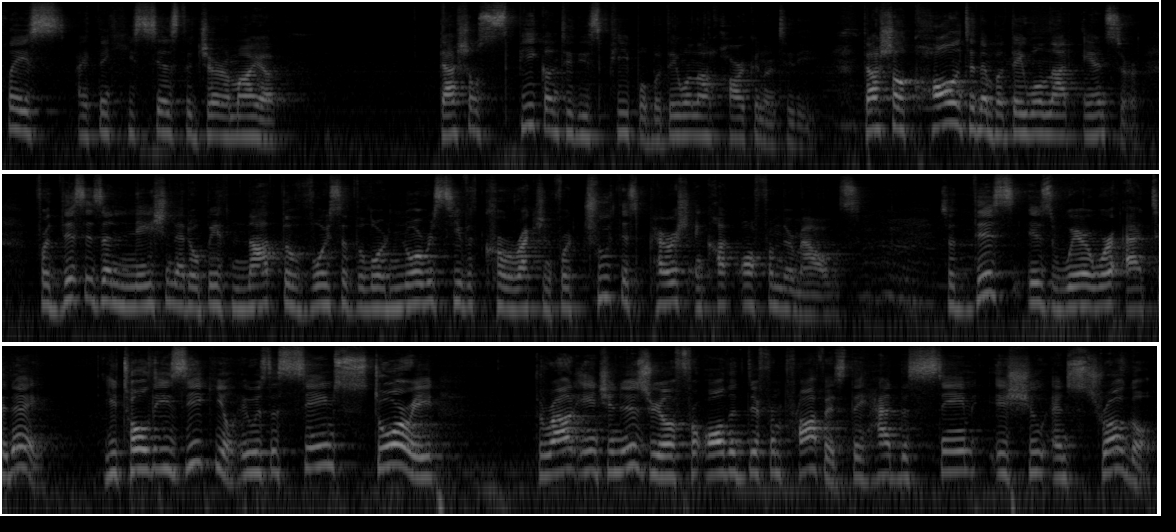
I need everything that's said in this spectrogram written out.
place, I think he says to Jeremiah, Thou shalt speak unto these people, but they will not hearken unto thee. Thou shalt call unto them, but they will not answer. For this is a nation that obeyeth not the voice of the Lord, nor receiveth correction. For truth is perished and cut off from their mouths. So this is where we're at today. He told Ezekiel, it was the same story throughout ancient Israel for all the different prophets. They had the same issue and struggle.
